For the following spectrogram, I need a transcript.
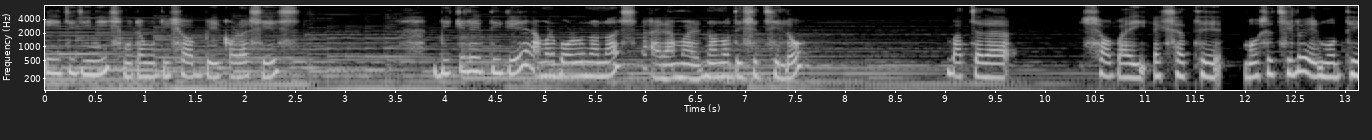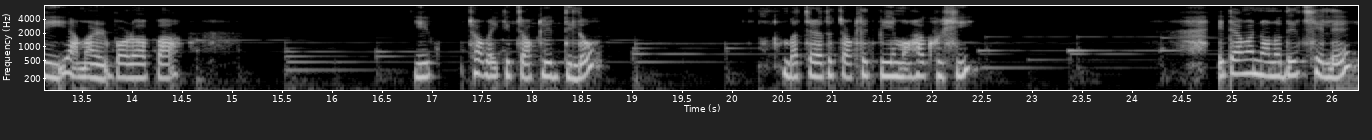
এই যে জিনিস, মোটামুটি সব বের করা শেষ। বিকেলের দিকে আমার বড় ননাস আর আমার ননদ এসেছিল। বাচ্চারা সবাই একসাথে বসেছিল, এর মধ্যেই আমার বড় আপা ইয়ে সবাইকে চকলেট দিল। বাচ্চারা তো চকলেট পেয়ে মহা খুশি। এটা আমার ননদের ছেলে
